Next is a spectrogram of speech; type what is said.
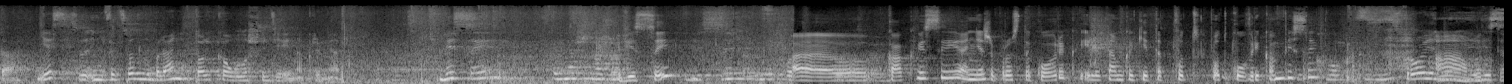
да. Есть инфекциозные заболевания только у лошадей, например. Весы же. Весы? Весы. А как весы? Они же просто коврик или там какие-то под, под ковриком весы? Встроенные а, вот весы.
